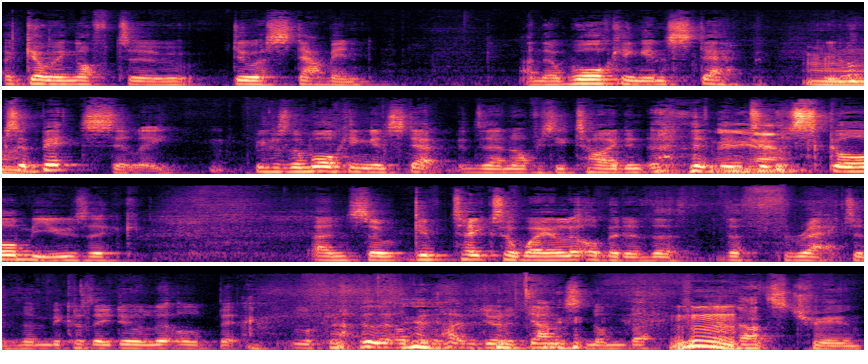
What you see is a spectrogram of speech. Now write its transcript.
are going off to do a stabbing and they're walking in step. It Mm. looks a bit silly because the walking in step is then obviously tied into, into Yeah. the score music. And so give, takes away a little bit of the, the threat of them because they do a little bit look a little bit like they're doing a dance number. Hmm. That's true.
